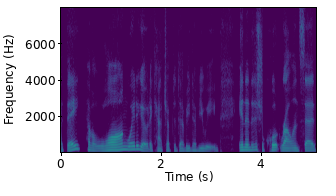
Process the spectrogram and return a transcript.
but they have a long way to go to catch up to WWE. In an additional quote, Rollins said,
